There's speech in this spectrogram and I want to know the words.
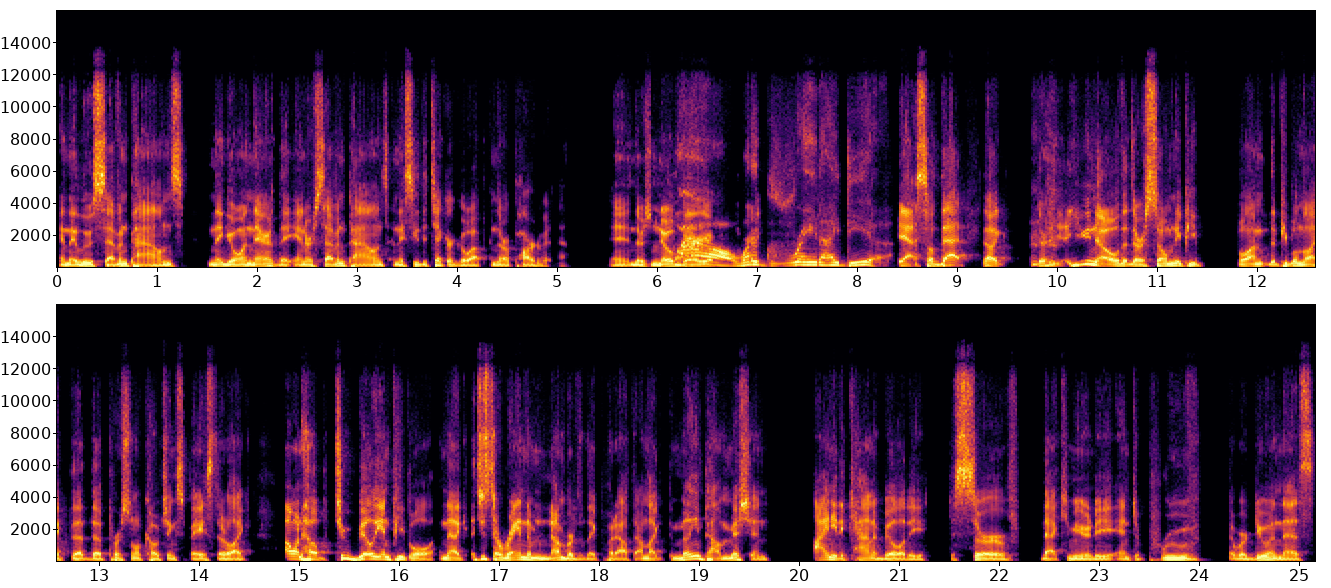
and they lose seven pounds, and they go in there, they enter seven pounds and they see the ticker go up and they're a part of it now. And there's no barrier. Wow, what a great idea! Yeah. So that, like, there, you know that there are so many people. I'm the people in like the the personal coaching space. They're like, I want to help two billion people, and like it's just a random number that they put out there. I'm like, the million pound mission. I need accountability to serve that community and to prove that we're doing this.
